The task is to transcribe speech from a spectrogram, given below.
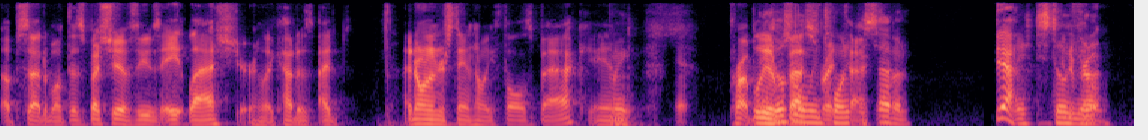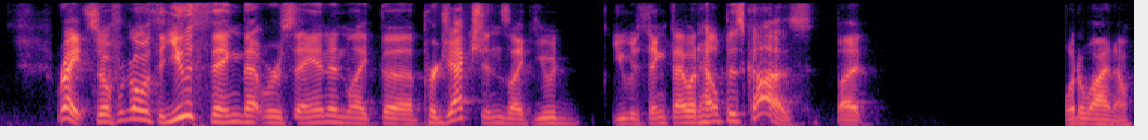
upset about this, especially if he was eight last year. Like how does I I don't understand how he falls back and probably the best right tackle. 27. Yeah, He's still young. Right. So if we're going with the youth thing that we're saying and like the projections, like you would you would think that would help his cause, but what do I know?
